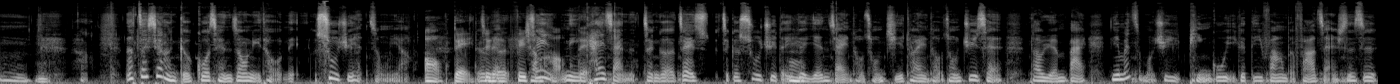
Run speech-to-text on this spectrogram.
嗯嗯，好。那在这样一个过程中里头，那数据很重要哦。对，对对这个非常好。所以你开展的整个在这个数据的一个延展里头，从集团里头，从巨城到原白，你们怎么去评估一个地方的发展？甚至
